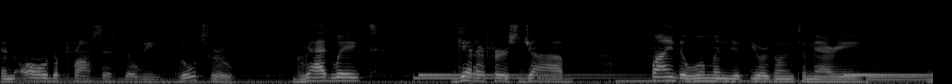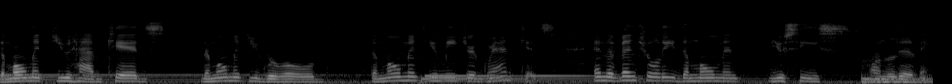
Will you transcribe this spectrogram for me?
and all the process that we go through. Graduate, get our first job, find a woman that you're going to marry, the moment you have kids, the moment you grow old, the moment you meet your grandkids, and eventually the moment you cease on living.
